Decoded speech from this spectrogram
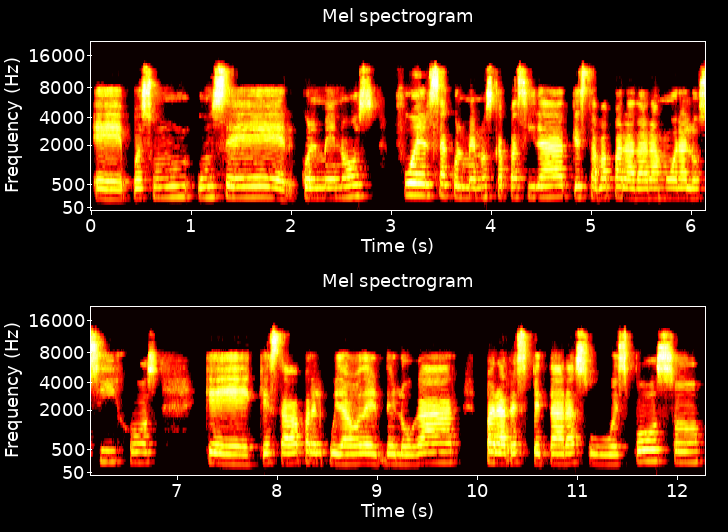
eh, pues un, un, ser con menos fuerza, con menos capacidad, que estaba para dar amor a los hijos, que, que estaba para el cuidado de, del hogar, para respetar a su esposo,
